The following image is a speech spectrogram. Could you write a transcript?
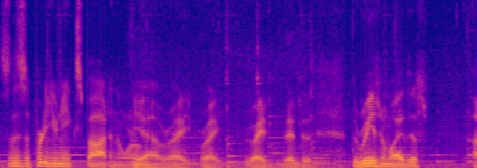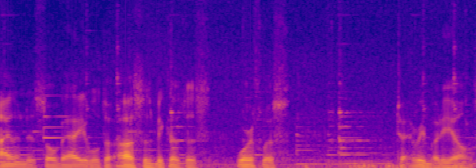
So this is a pretty unique spot in the world. Yeah, right, right, right. The, the, the reason why this island is so valuable to us is because it's worthless to everybody else.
